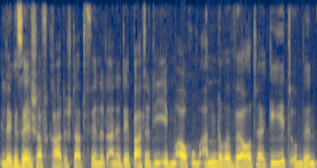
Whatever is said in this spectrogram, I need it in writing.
in der Gesellschaft gerade stattfindet. Eine Debatte, die eben auch um andere Wörter geht, um den,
